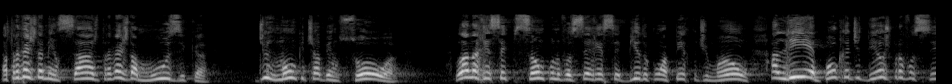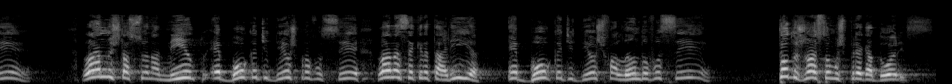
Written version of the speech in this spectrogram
Através da mensagem, através da música, de um irmão que te abençoa, Lá na recepção, quando você é recebido com um aperto de mão, ali é boca de Deus para você. Lá no estacionamento, é boca de Deus para você. Lá na secretaria, é boca de Deus falando a você. Todos nós somos pregadores.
